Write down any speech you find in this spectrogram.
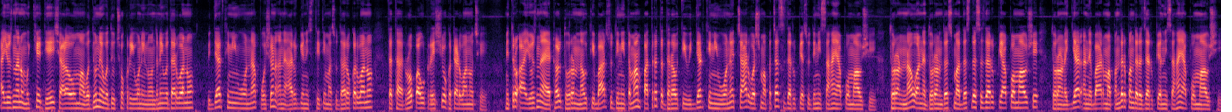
આ યોજનાનો મુખ્ય ધ્યેય શાળાઓમાં વધુને વધુ છોકરીઓની નોંધણી વધારવાનો, વિદ્યાર્થીનીઓના પોષણ અને આરોગ્યની સ્થિતિમાં સુધારો કરવાનો તથા ડ્રોપ આઉટ રેશિયો ઘટાડવાનો છે. મિત્રો, આ યોજના હેઠળ ધોરણ નવથી બાર સુધીની તમામ પાત્રતા ધરાવતી વિદ્યાર્થિનીઓને ચાર વર્ષમાં પચાસ હજાર રૂપિયા સુધીની સહાય આપવામાં આવશે. ધોરણ નવ અને ધોરણ દસમાં દસ દસ હજાર રૂપિયા આપવામાં આવશે. ધોરણ અગિયાર અને બારમાં પંદર પંદર હજાર રૂપિયાની સહાય આપવામાં આવશે.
